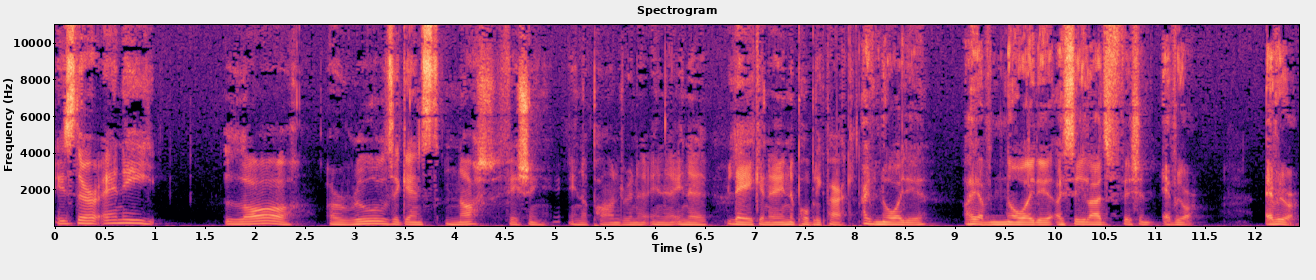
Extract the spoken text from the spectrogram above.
Is there any law or rules against not fishing in a pond or in a in a, in a lake in a, in a public park? I have no idea. I have no idea. I see lads fishing everywhere, everywhere.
